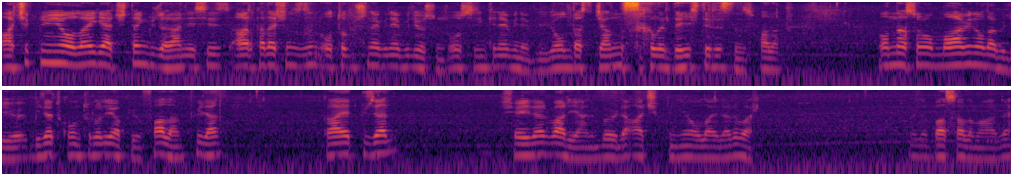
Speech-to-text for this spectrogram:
açık dünya olayı gerçekten güzel. Hani siz arkadaşınızın otobüsüne binebiliyorsunuz. O sizinkine binebiliyor. Yolda canlı sıkılır değiştirirsiniz falan. Ondan sonra o muavin olabiliyor. Bilet kontrolü yapıyor falan filan. Gayet güzel şeyler var yani böyle açık dünya olayları var. Böyle basalım abi.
